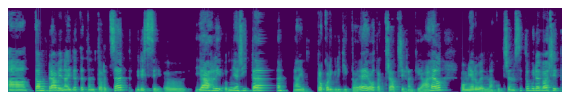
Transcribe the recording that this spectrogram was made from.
A tam právě najdete tento recept, kdy si uh, jáhly odměříte, já nevím, pro kolik lidí to je, jo, tak třeba tři hrnky jáhel, poměru 1 ku 3 se to bude vařit.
